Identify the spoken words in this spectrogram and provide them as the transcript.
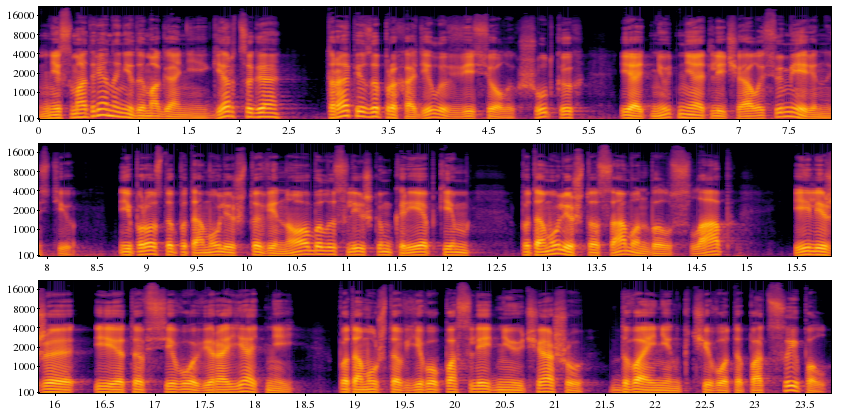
Несмотря на недомогание герцога, трапеза проходила в веселых шутках и отнюдь не отличалась умеренностью, и просто потому ли, что вино было слишком крепким, потому ли, что сам он был слаб, или же, и это всего вероятней, потому что в его последнюю чашу Двайнинг чего-то подсыпал.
